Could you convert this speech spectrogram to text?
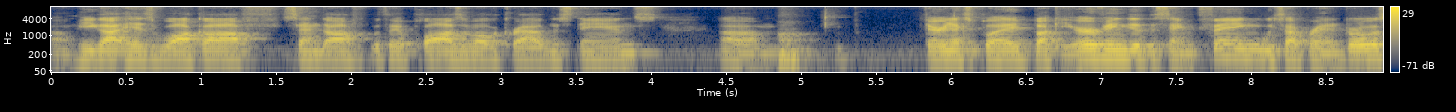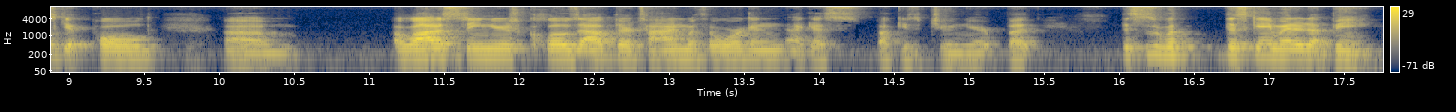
um, he got his walk off, send off with the applause of all the crowd in the stands. Um, very next play, Bucky Irving did the same thing. We saw Brandon Dorlus get pulled. Um, a lot of seniors close out their time with Oregon. I guess Bucky's a junior, but this is what this game ended up being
